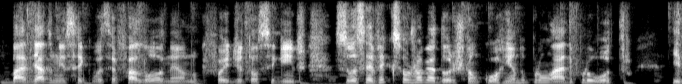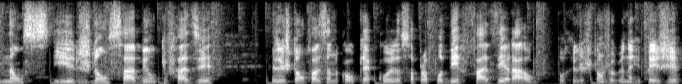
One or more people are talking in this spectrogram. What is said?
baseado nisso aí que você falou, né, no que foi dito é o seguinte: se você vê que seus jogadores estão correndo para um lado e para o outro e não e eles não sabem o que fazer, eles estão fazendo qualquer coisa só para poder fazer algo, porque eles estão jogando RPG,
